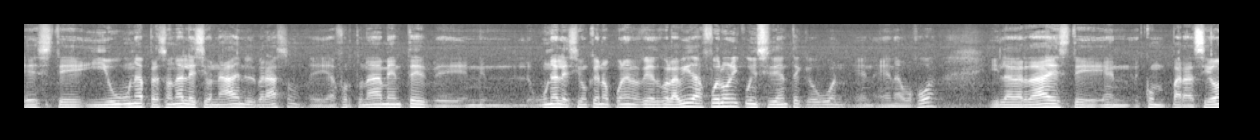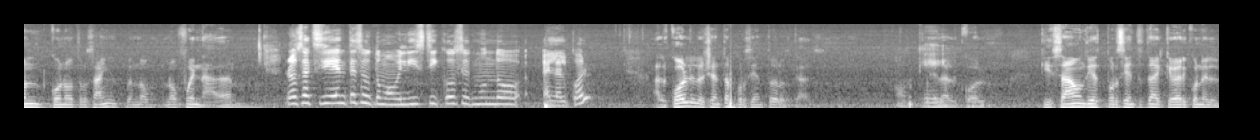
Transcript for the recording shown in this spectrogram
este, y hubo una persona lesionada en el brazo, eh, afortunadamente eh, una lesión que no pone en riesgo la vida, fue el único incidente que hubo en, en, y la verdad este en comparación con otros años pues no, no fue nada. ¿Los accidentes automovilísticos, Edmundo, el alcohol? Alcohol el 80% de los casos. El alcohol. Quizá un 10% tenga que ver con el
